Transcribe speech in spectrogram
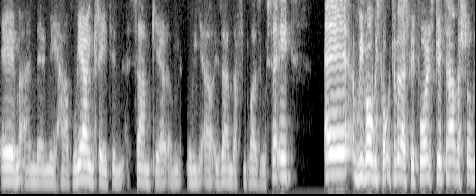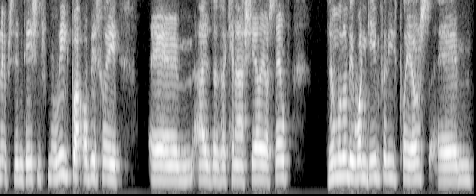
Um, and then we have Leanne Crichton, Sam Kerr, and Lee Alexander from Glasgow City. Uh, we've always talked about this before. It's good to have a strong representation from the league, but obviously, um, as, as I can ask Shelley herself, there's only going to be one game for these players. Um,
